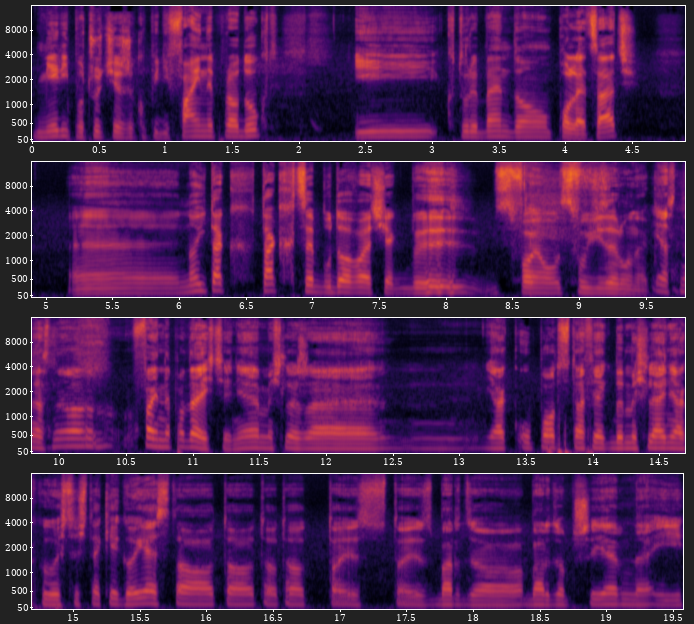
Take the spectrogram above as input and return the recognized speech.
mieli poczucie, że kupili fajny produkt i który będą polecać. E, No i tak, tak chcę budować jakby swoją, swój wizerunek. Jasne, jasne. No, fajne podejście, nie? Myślę, że mm, jak u podstaw jakby myślenia kogoś coś takiego jest, to, to, to, to, to, jest, to jest bardzo, bardzo przyjemne i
